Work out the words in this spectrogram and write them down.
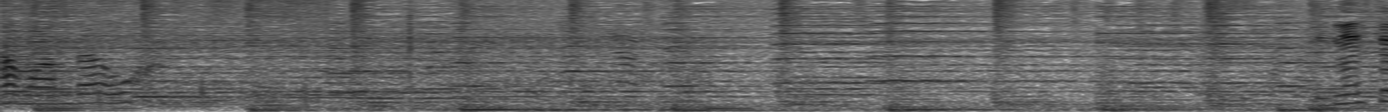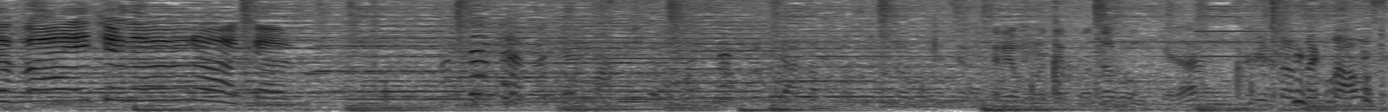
Команда, ух. З наступаючим новим роком. Це треба Отримувати подарунки, так? І так сталося.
